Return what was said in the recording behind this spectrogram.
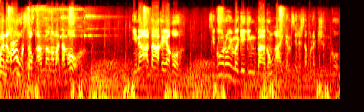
Tinatakpan ng usok ang mga mata mo. Inaatake ako. Siguro'y magiging bagong item sila sa koleksyon ko.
